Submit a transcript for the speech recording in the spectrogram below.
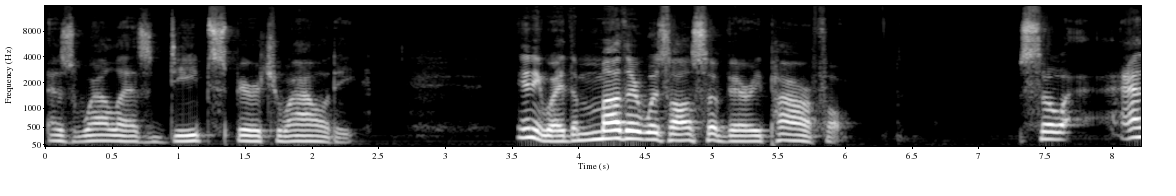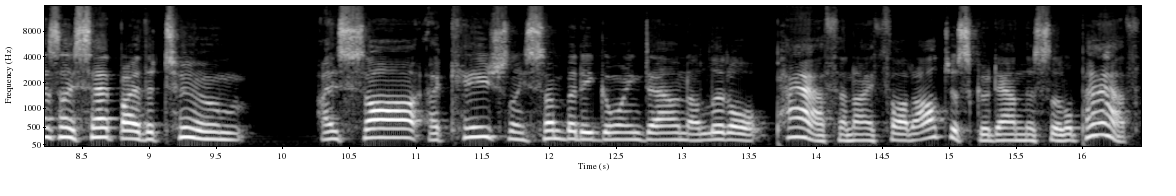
as well as deep spirituality. Anyway, the mother was also very powerful. So as I sat by the tomb, I saw occasionally somebody going down a little path, and I thought, I'll just go down this little path.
